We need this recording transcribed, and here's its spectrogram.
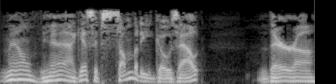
Well, yeah, I guess if somebody goes out, they're uh,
